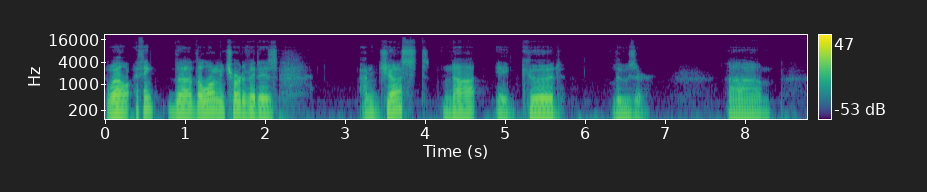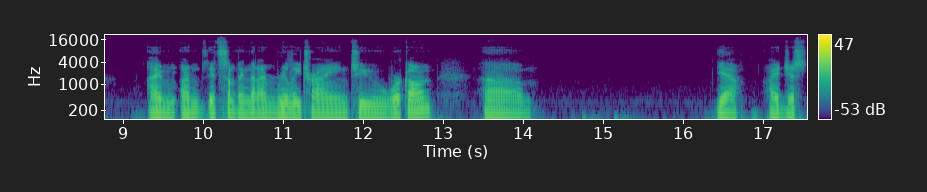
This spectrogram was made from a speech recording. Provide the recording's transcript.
well, I think the the long and short of it is, I'm just not a good loser. Um, I'm I'm it's something that I'm really trying to work on. Um, yeah, I just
